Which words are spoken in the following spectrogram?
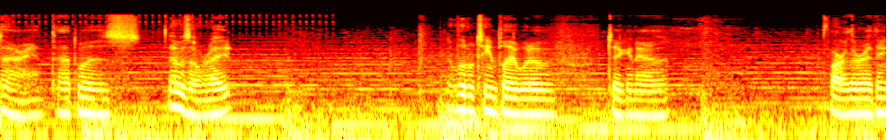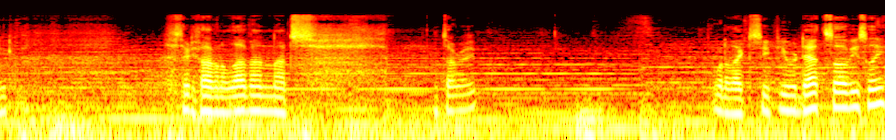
Alright, that was that was alright. A little team play would have taken it farther, I think. 35 and 11, that's that's alright. Would have liked to see fewer deaths, obviously.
